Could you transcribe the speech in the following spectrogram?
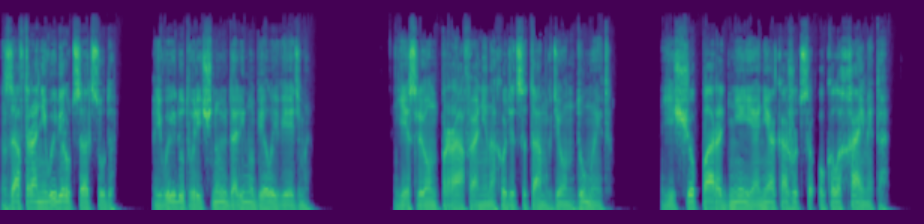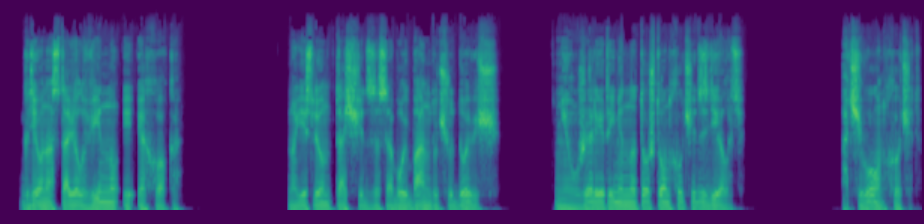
Завтра они выберутся отсюда и выйдут в речную долину Белой Ведьмы. Если он прав, и они находятся там, где он думает, еще пара дней, и они окажутся около Хаймета, где он оставил Винну и Эхока. Но если он тащит за собой банду чудовищ, неужели это именно то, что он хочет сделать? А чего он хочет?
